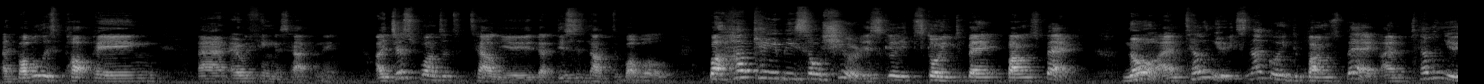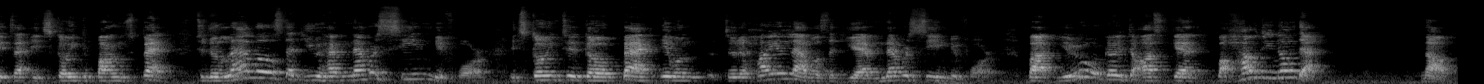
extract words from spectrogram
and bubble is popping and everything is happening. I just wanted to tell you that this is not the bubble. But how can you be so sure it's, it's going to bounce back? No, I'm telling you, it's not going to bounce back. I'm telling you that it's going to bounce back to the levels that you have never seen before. It's going to go back even to the higher levels that you have never seen before. But you're going to ask again, but how do you know that? Now,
